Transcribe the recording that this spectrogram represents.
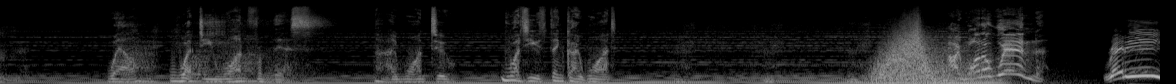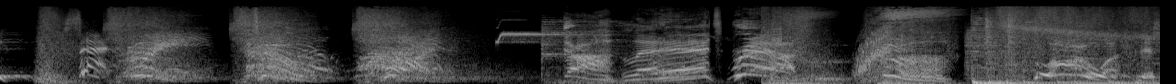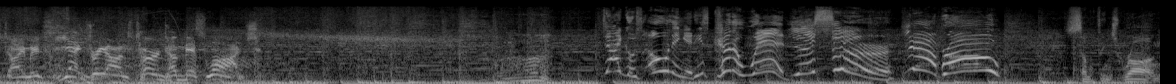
Well, what do you want from this? I want to. What do you think I want? I want to win! Ready? Set! Three, two, one! Ah, let it rip! Whoa! This time it's Yegdrion's turn to miss launch. Daigo's owning it. He's gonna win. Yes, sir! Yeah, bro! Something's wrong.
